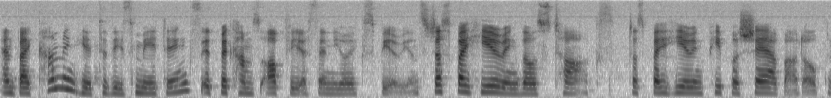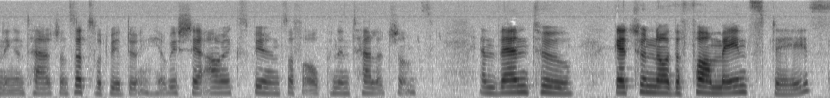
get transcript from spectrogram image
And by coming here to these meetings, it becomes obvious in your experience, just by hearing those talks, just by hearing people share about opening intelligence. That's what we're doing here. We share our experience of open intelligence. And then to get to know the four mainstays,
